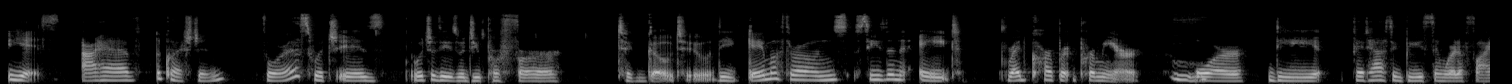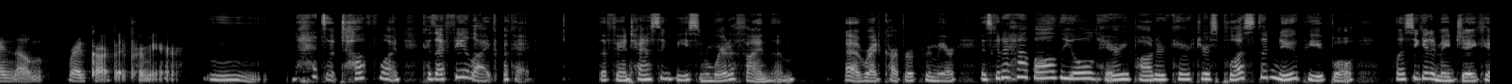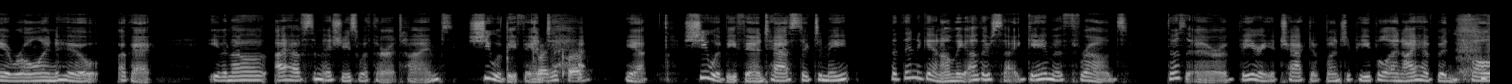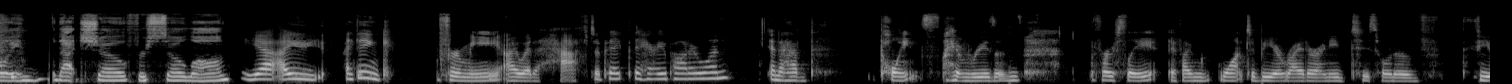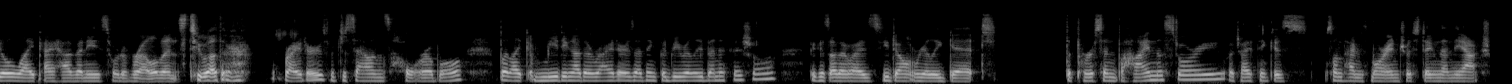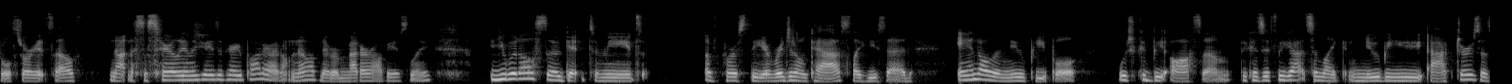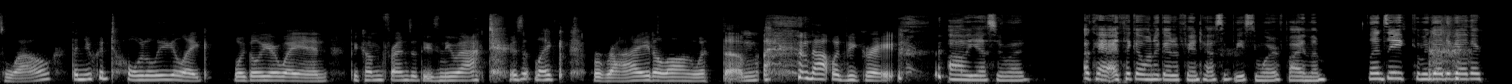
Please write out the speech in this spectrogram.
Yes, I have a question for us, which is which of these would you prefer to go to? The Game of Thrones season 8 red carpet premiere Ooh. or the Fantastic Beasts and Where to Find Them red carpet premiere? Ooh, that's a tough one because I feel like okay, the Fantastic Beasts and Where to Find Them, uh, red carpet premiere is gonna have all the old Harry Potter characters plus the new people, Plus, you get to meet J.K. Rowling, who, okay, even though I have some issues with her at times, she would be fantastic. Yeah, she would be fantastic to meet. But then again, on the other side, Game of Thrones, those are a very attractive bunch of people, and I have been following that show for so long. Yeah, I I think for me, I would have to pick the Harry Potter one, and I have points. I have reasons. Firstly, if I want to be a writer, I need to sort of feel like I have any sort of relevance to other writers, which sounds horrible. But like meeting other writers, I think would be really beneficial because otherwise, you don't really get the person behind the story, which I think is sometimes more interesting than the actual story itself. Not necessarily in the case of Harry Potter, I don't know. I've never met her, obviously. You would also get to meet, of course, the original cast, like you said, and all the new people, which could be awesome. Because if we got some like newbie actors as well, then you could totally like wiggle your way in, become friends with these new actors, and like ride along with them. that would be great. Oh, yes, it would. Okay, I think I want to go to Fantastic Beasts and Where to Find Them. Lindsay, can we go together?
